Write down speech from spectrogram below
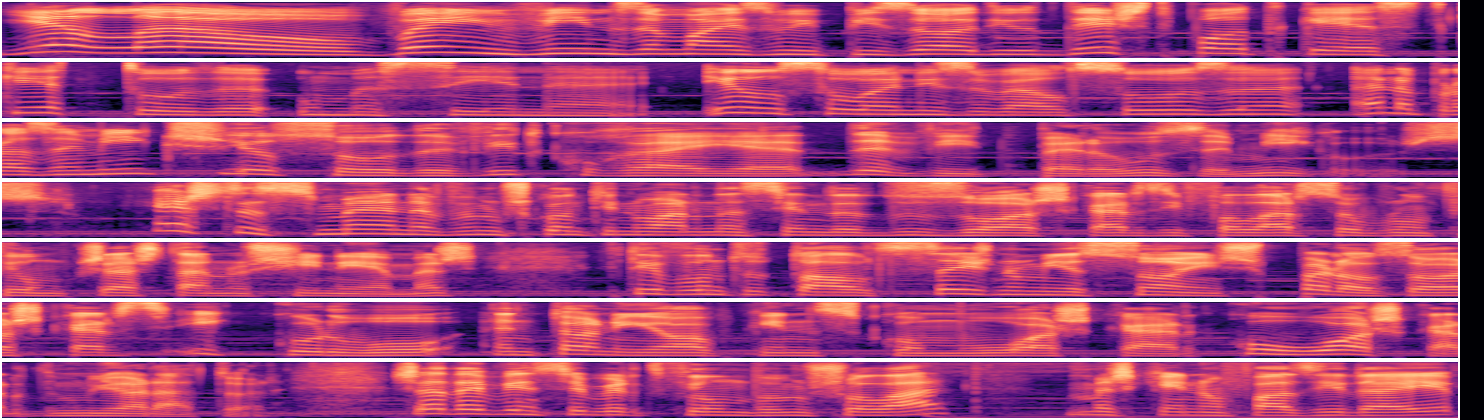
Hello! Bem-vindos a mais um episódio deste podcast que é toda uma cena. Eu sou a Ana Isabel Souza, Ana para os amigos. Eu sou o David Correia, David para os amigos. Esta semana vamos continuar na senda dos Oscars e falar sobre um filme que já está nos cinemas, que teve um total de seis nomeações para os Oscars e que coroou Anthony Hopkins como Oscar com o Oscar de melhor ator. Já devem saber de que filme vamos falar, mas quem não faz ideia,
